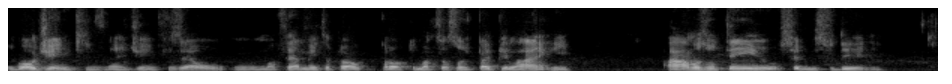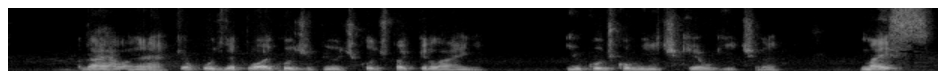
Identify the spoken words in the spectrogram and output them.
Igual Jenkins, né? Jenkins é um, uma ferramenta para automatização de pipeline, a Amazon tem o serviço dele, da ela, né? Que é o Code Deploy, Code Build, Code Pipeline e o Code Commit, que é o Git, né? Mas,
